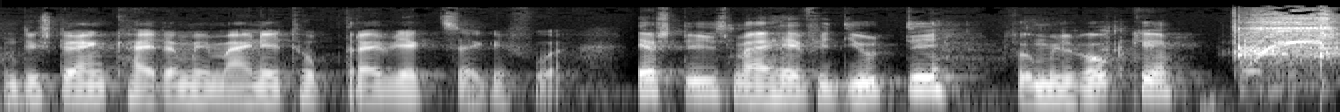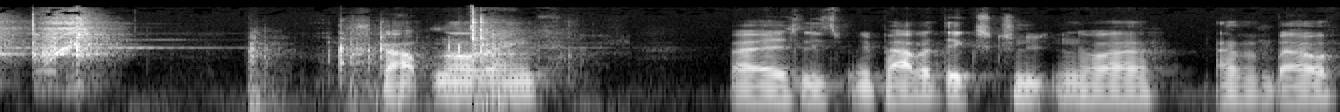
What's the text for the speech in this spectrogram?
Und ich stelle heute einmal meine Top 3 Werkzeuge vor. Erste ist mein Heavy Duty von Milwaukee. Staubnahring, weil es letztes mit Powertex geschnitten habe auf dem Bau.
